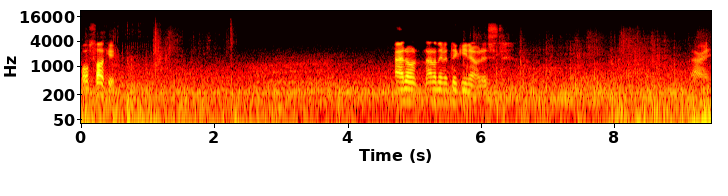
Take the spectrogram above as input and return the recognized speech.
Well, fuck it. I don't. I don't even think he noticed. All right,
